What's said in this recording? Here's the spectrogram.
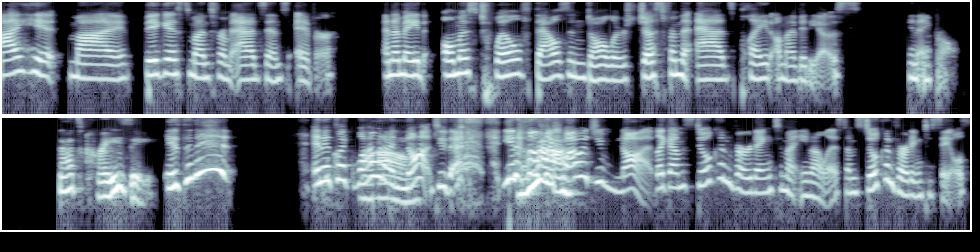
I hit my biggest month from AdSense ever. And I made almost $12,000 just from the ads played on my videos in April. that's crazy. Isn't it? And it's like, why would I not do that? You know, Yeah. like why would you not? Like I'm still converting to my email list. I'm still converting to sales.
